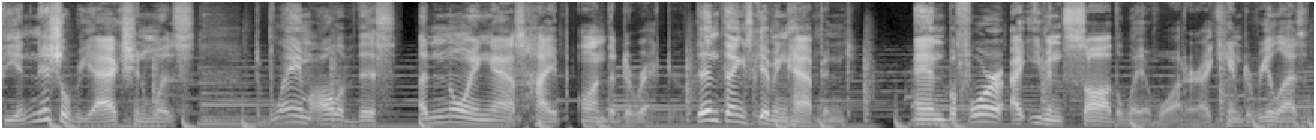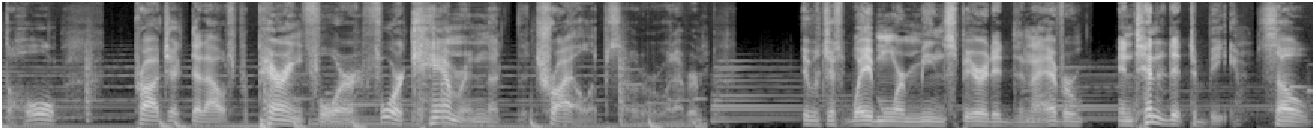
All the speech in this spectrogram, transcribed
the initial reaction was to blame all of this annoying ass hype on the director. Then Thanksgiving happened, and before I even saw The Way of Water, I came to realize that the whole project that I was preparing for, for Cameron, the, the trial episode or whatever, it was just way more mean spirited than I ever intended it to be. So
